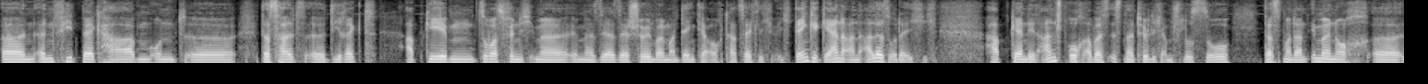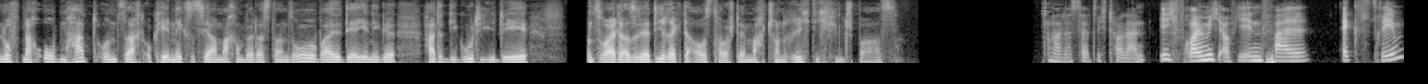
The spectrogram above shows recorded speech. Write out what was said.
ein Feedback haben und das halt direkt abgeben. Sowas finde ich immer, immer sehr, sehr schön, weil man denkt ja auch tatsächlich, ich denke gerne an alles oder ich, ich habe gern den Anspruch, aber es ist natürlich am Schluss so, dass man dann immer noch äh, Luft nach oben hat und sagt, okay, nächstes Jahr machen wir das dann so, weil derjenige hatte die gute Idee und so weiter. Also der direkte Austausch, der macht schon richtig viel Spaß. Oh, das hört sich toll an. Ich freue mich auf jeden Fall extrem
